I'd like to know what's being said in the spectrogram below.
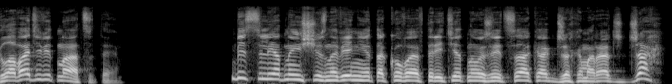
Глава 19 Бесследное исчезновение такого авторитетного жреца, как Джахамарадж Джах,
